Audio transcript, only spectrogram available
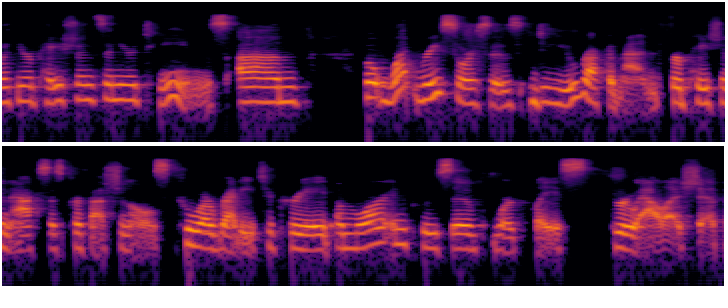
with your patients and your teams. Um, but what resources do you recommend for patient access professionals who are ready to create a more inclusive workplace through allyship?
